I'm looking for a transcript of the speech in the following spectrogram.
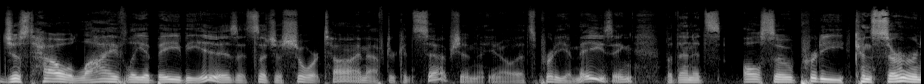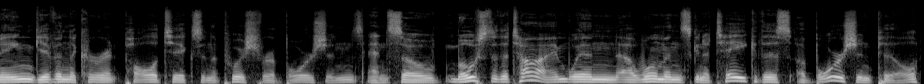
just how lively a baby is at such a short time after conception. You know, that's pretty amazing. But then it's also pretty concerning given the current politics and the push for abortions. And so, most of the time, when a woman's going to take this abortion pill,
